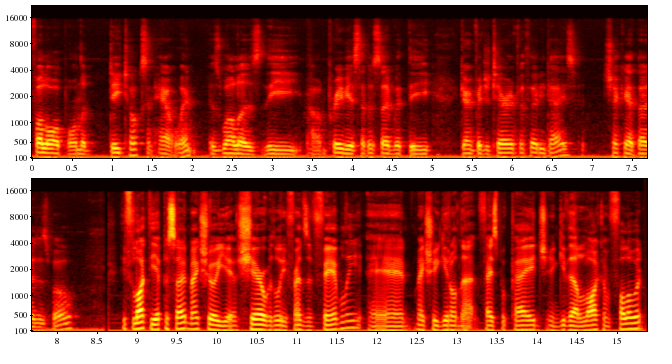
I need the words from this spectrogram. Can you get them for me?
follow up on the detox and how it went, as well as the um, previous episode with the going vegetarian for 30 days. Check out those as well. If you like the episode, make sure you share it with all your friends and family and make sure you get on that Facebook page and give that a like and follow it.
